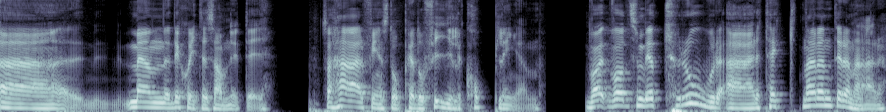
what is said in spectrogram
Eh, men det skiter Samnytt i. Så här finns då pedofilkopplingen. Vad, vad som jag tror är tecknaren till den här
